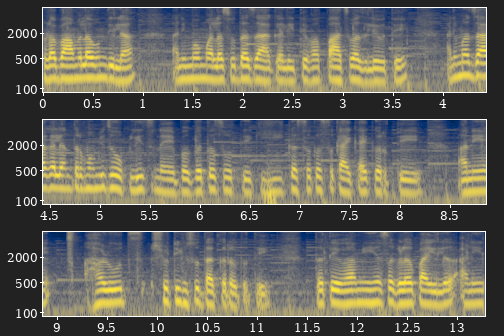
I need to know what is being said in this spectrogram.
थोडा बाम लावून दिला आणि मग मलासुद्धा जाग आली. तेव्हा पाच वाजले होते. आणि मग जाग आल्यानंतर मग मी झोपलीच नाही बघतच होते की ही कसं कसं काय काय करते आणि हळूच शूटिंगसुद्धा करत होते. तर तेव्हा मी हे सगळं पाहिलं आणि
